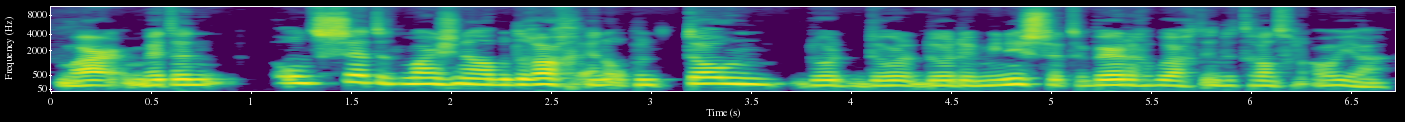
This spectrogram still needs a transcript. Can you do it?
maar met een ontzettend marginaal bedrag en op een toon door, door, door de minister te berden gebracht in de trant van, oh ja,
